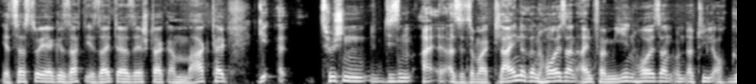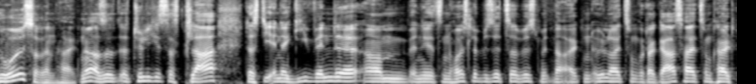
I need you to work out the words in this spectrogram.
jetzt hast du ja gesagt, ihr seid da sehr stark am Markt halt. Zwischen diesen, also sag mal, kleineren Häusern, Einfamilienhäusern und natürlich auch größeren halt. Ne? Also natürlich ist das klar, dass die Energiewende, ähm, wenn du jetzt ein Häuslebesitzer bist mit einer alten Ölheizung oder Gasheizung halt,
